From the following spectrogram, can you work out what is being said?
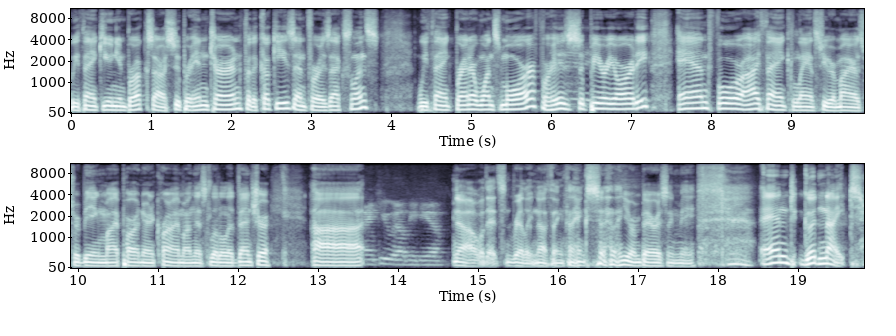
We thank Union Brooks, our super intern, for the cookies and for his excellence. We thank Brenner once more for his superiority, and for I thank Lance Fever Myers for being my partner in crime on this little adventure. Uh, No, that's really nothing. Thanks. You're embarrassing me. And good night.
